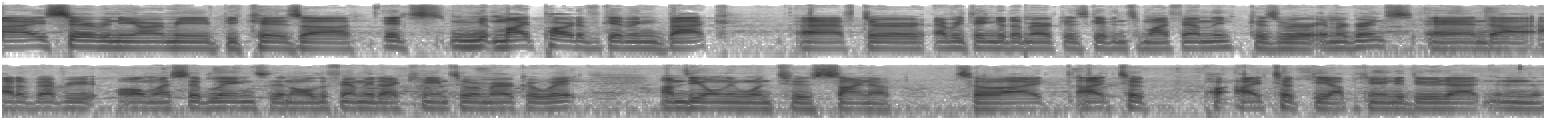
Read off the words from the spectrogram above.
I serve in the Army because uh, it's my part of giving back after everything that America has given to my family because we were immigrants and uh, out of every all my siblings and all the family that I came to America with, I'm the only one to sign up. So I, I took I took the opportunity to do that and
